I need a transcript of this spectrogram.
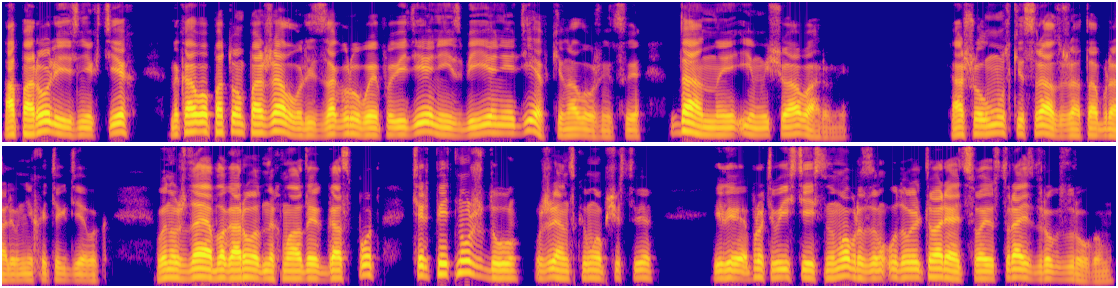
А пароли из них тех, на кого потом пожаловались за грубое поведение и избиение девки-наложницы, данные им еще аварами. А шулмуски сразу же отобрали у них этих девок, вынуждая благородных молодых господ терпеть нужду в женском обществе или противоестественным образом удовлетворять свою страсть друг с другом.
